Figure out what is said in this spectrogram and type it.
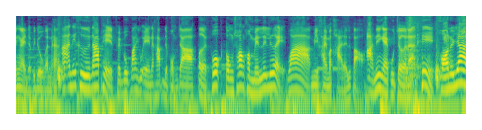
ยังไงเดี๋ยวไปดูกันนะฮะอะอันนี้คือหน้าเพจ Facebook บ้านกูเองนะครับเดี๋ยวผมจะเปิดพวกตรงช่องคอมเมนต์เรื่อยๆ ว่ามีใครมาขายอะไรหรือเปล่า อะนี่ไงกูเจอแล้วนี่ขออนุญาต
